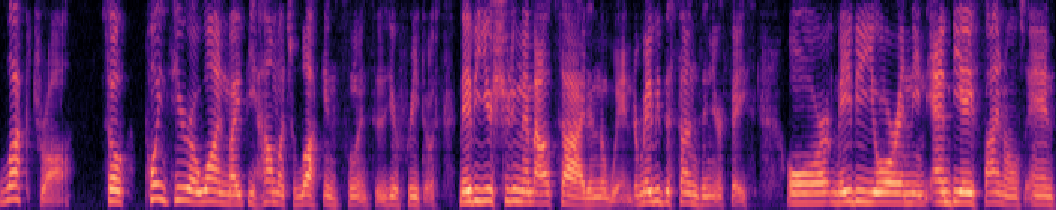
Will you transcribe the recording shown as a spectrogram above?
luck draw. So 0.01 might be how much luck influences your free throws. Maybe you're shooting them outside in the wind, or maybe the sun's in your face, or maybe you're in the NBA finals and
